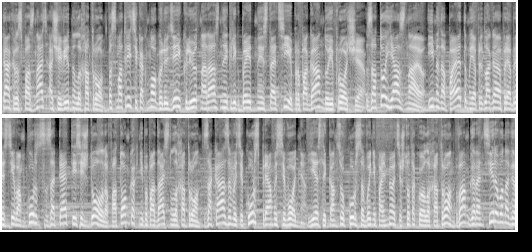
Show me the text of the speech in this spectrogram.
Как распознать очевидный лохотрон? Посмотрите, как много людей клюют на разные кликбейтные статьи, пропаганду и прочее. Зато я знаю. Именно поэтому я предлагаю приобрести вам курс за 5000 долларов о том, как не попадать на лохотрон. Заказывайте курс прямо сегодня. Если к концу курса вы не поймете, что такое лохотрон, вам гарантированно вернут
